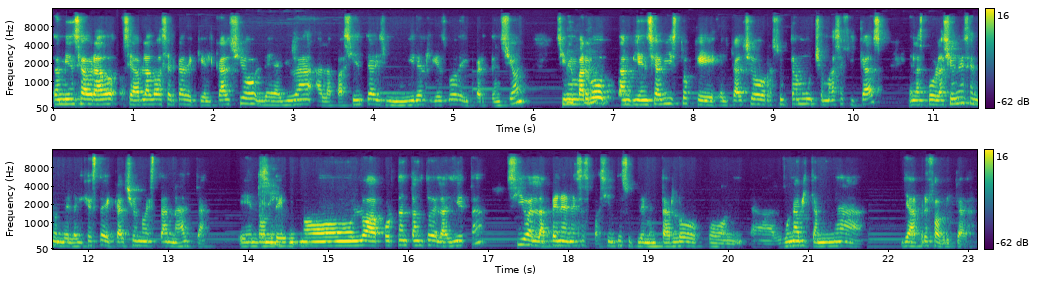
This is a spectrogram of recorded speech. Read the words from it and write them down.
También se ha, hablado, se ha hablado acerca de que el calcio le ayuda a la paciente a disminuir el riesgo de hipertensión. Sin embargo, también se ha visto que el calcio resulta mucho más eficaz en las poblaciones en donde la ingesta de calcio no es tan alta en donde no lo aportan tanto de la dieta, sí vale la pena en esas pacientes suplementarlo con alguna vitamina ya prefabricada.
